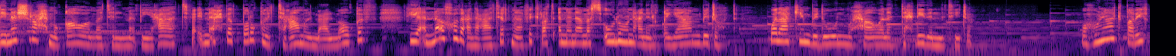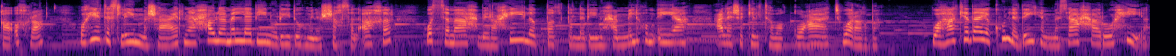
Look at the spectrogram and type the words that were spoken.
لنشرح مقاومة المبيعات فإن إحدى الطرق للتعامل مع الموقف هي أن نأخذ على عاتقنا فكرة أننا مسؤولون عن القيام بجهد ولكن بدون محاولة تحديد النتيجة. وهناك طريقة أخرى وهي تسليم مشاعرنا حول ما الذي نريده من الشخص الآخر والسماح برحيل الضغط الذي نحملهم إياه على شكل توقعات ورغبة. وهكذا يكون لديهم مساحة روحية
